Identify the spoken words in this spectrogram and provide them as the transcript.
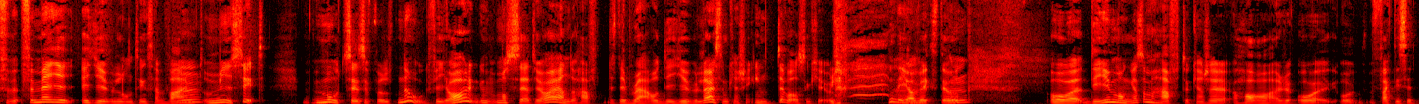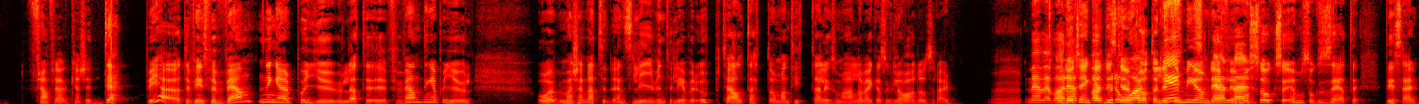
för, för mig är jul någonting så varmt och mysigt. Motsägelsefullt nog, för jag måste säga att jag har ändå haft lite rowdy jular som kanske inte var så kul när jag växte upp. Och det är ju många som har haft och kanske har och, och faktiskt är framförallt kanske deppiga. Att det finns förväntningar på jul, att det är förväntningar på jul. Och man känner att ens liv inte lever upp till allt detta och man tittar liksom alla verkar så glada och sådär. Mm, Men var Och det då att tänker det jag att vi ska prata lite bråkigt, mer om det, för jag måste också, jag måste också säga att det, det är så här,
